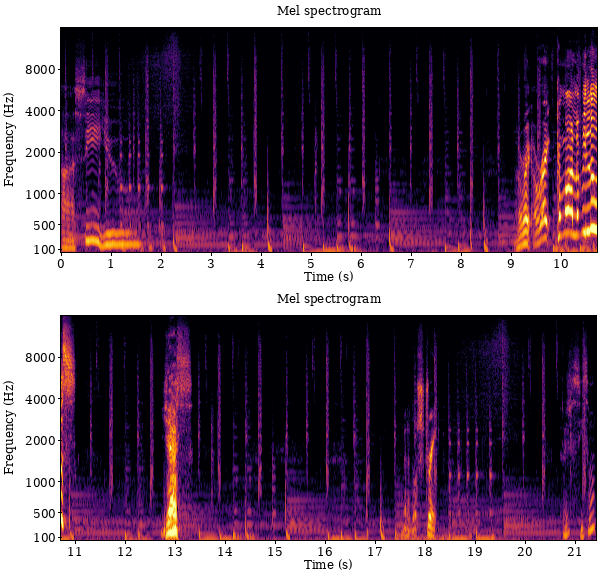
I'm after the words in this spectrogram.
I see you. All right, all right. Come on, let me loose. Yes. I'm gonna go straight. Did I just see someone?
